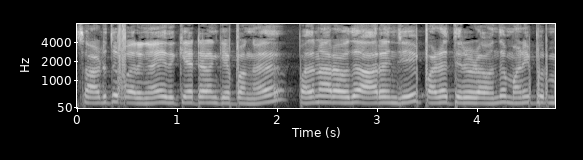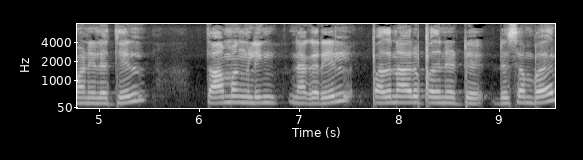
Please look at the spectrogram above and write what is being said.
ஸோ அடுத்து பாருங்கள் இது கேட்டாலும் கேட்பாங்க. பதினாறாவது ஆரஞ்சு பழத்திருவிழா வந்து மணிப்பூர் மாநிலத்தில் தாமங்லிங் நகரில் பதினாறு பதினெட்டு டிசம்பர்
